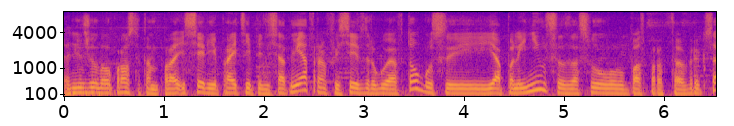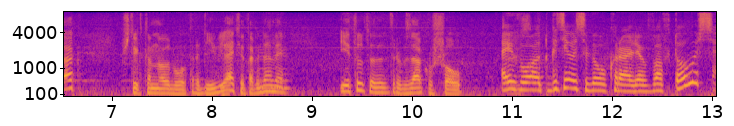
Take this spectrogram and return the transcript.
Нужно было просто там из серии пройти 50 метров и сесть в другой автобус, и я поленился, засунул паспорт в рюкзак, что их там надо было предъявлять и так далее. И тут этот рюкзак ушел. А его где вы тебя украли? В автобусе?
